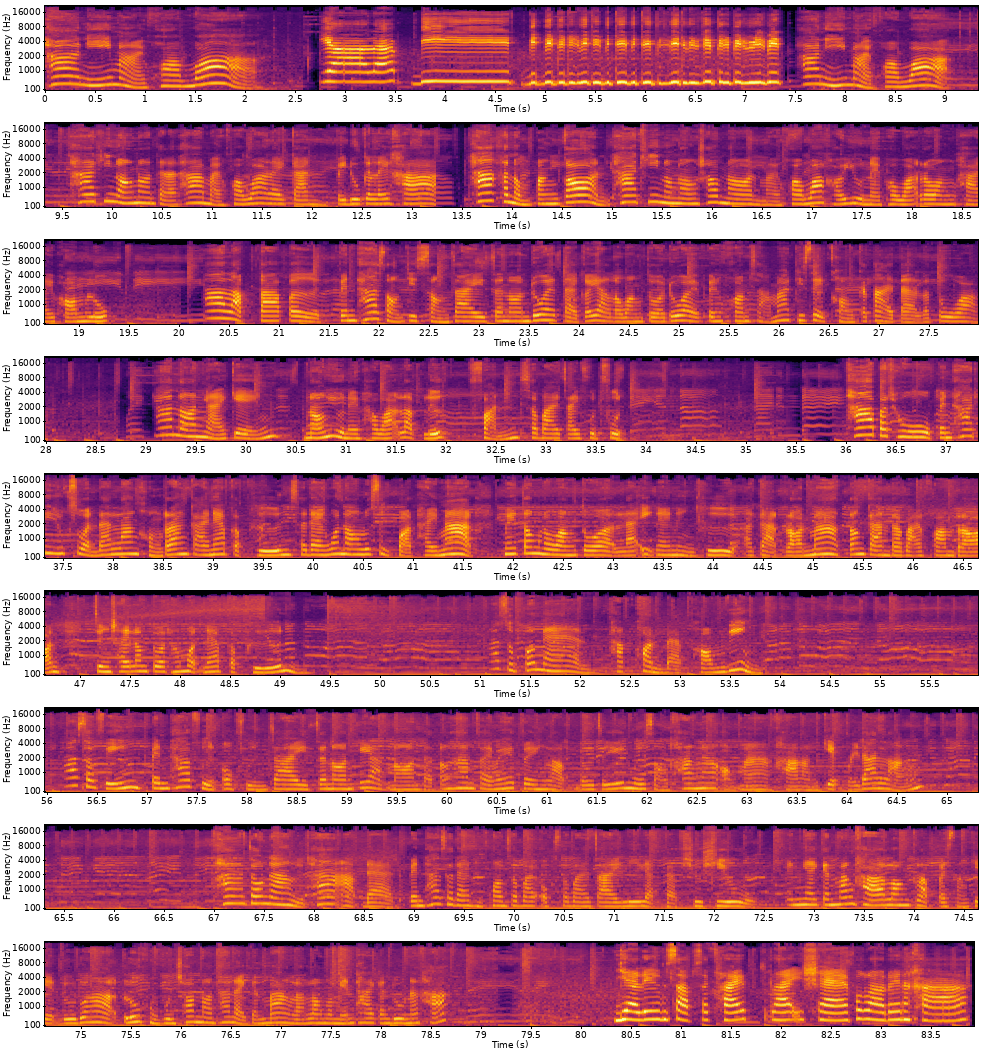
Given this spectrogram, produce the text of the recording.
ท่านี้หมายความว่า ยาลับบีดบิดบิดบิดบิดบิดบิดบิดบิดบิดบิดบิดบิดบิดบิดบิดบิดท่านี้หมายความว่าท่าที่น้องนอนแต่ละท่าหมายความว่าอะไรกัน ไปดูกันเลยค่ะท่าขนมปังก้อนท่าที่น้องๆชอบนอน หมายความว่าเขาอยู่ในภาวะระวังภัยพร้อมลุกท่าหลับตาเปิด เป็นท่าสองจิตสองใจจะนอนด้วย แต่ก็อยากระวังตัวด้วย เป็นความสามารถพิเศษของกระต่ายแต่ละตัว ถ้านอนหงายเก๋ง น้องอยู่ในภาวะหลับลึก ฝันสบายใจฟุดๆท่าประทูเป็นท่าที่ทุกส่วนด้านล่างของร่างกายแนบกับพื้น แสดงว่าน้องรู้สึกปลอดภัยมาก ไม่ต้องระวังตัวและอีกในหนึ่งคือ อากาศร้อนมากต้องการระบายความร้อน จึงใช้ลำตัวทั้งหมดแนบกับพื้นท่าซูเปอร์แมนพักผ่อนแบบพร้อมวิ่ง สฟิงค์เป็นท่าฝืนอกฝืนใจ จะนอนก็อยากนอน แต่ต้องห้ามใจไม่ให้ตัวเองหลับ โดยจะยื่นมือสองข้างหน้าออกมาขาหลังเก็บไว้ด้านหลังท่าเจ้านางหรือท่าอาบแดด เป็นท่าแสดงถึงความสบายอกสบายใจรีแลกแบบชิลๆเป็นไงกันบ้างคะ ลองกลับไปสังเกตดูว่าลูกของคุณชอบนอนท่าไหนกันบ้าง แล้วลองมาเม้นทายกันดูนะคะ อย่าลืม subscribe ไลค์แชร์พวกเราด้วยนะคะ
